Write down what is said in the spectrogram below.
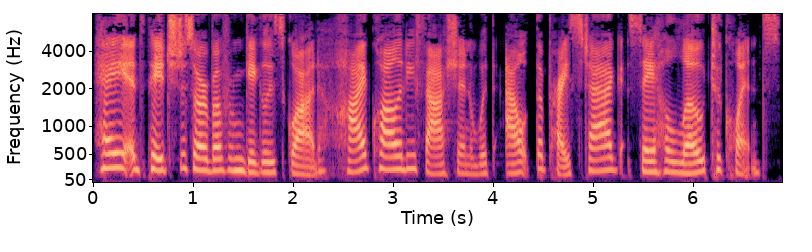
Hey, it's Paige DeSorbo from Giggly Squad. High quality fashion without the price tag. Say hello to Quince.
